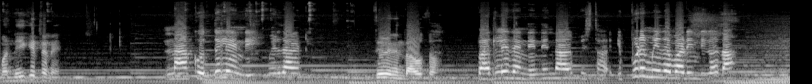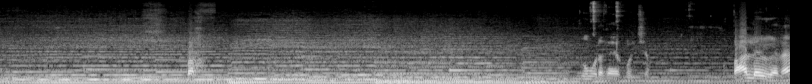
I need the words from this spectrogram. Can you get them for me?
మరి నీకెట్లనే? నాకు వద్దులేండి మీరు తాగండి. ఇదేవే నేను తాగుతా. పర్లేదండి నేను తాగిపిస్తా. ఇప్పుడే మీద పడింది కదా. బా. నువ్వు కూడా తాగు కొంచెం. పాలు లేవు కదా.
